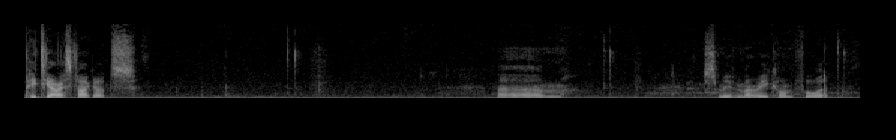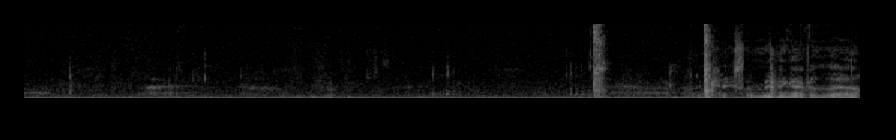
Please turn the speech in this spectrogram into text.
PTRS fagots. Um, just moving my recon forward. Okay, so moving over there.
